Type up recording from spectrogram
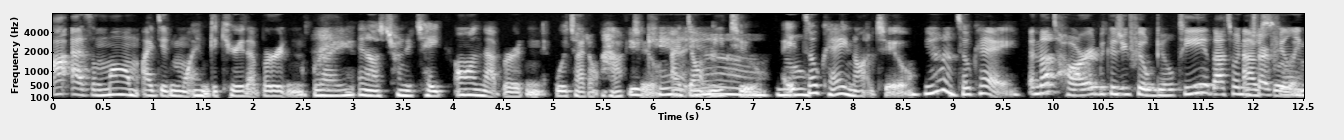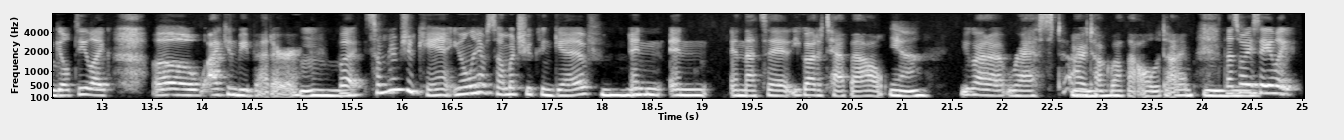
I, as a mom, I didn't want him to carry that burden. right. And I was trying to take on that burden, which I don't have You to. I can't, don't need to. No. It's okay not to. Yeah. It's okay. And that's hard because you feel guilty. That's when you start feeling guilty, like, oh, I can be better. Mhm. But sometimes you can't. You only have so much you can give. Mhm. And and and that's it. You gotta tap out. yeah. You gotta rest. I talk Mhm. about that all the time. That's why I say like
